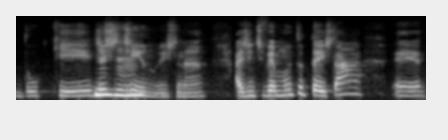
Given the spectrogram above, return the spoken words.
Do que uhum. destinos, uhum. né? A gente vê muito texto, ah, é,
